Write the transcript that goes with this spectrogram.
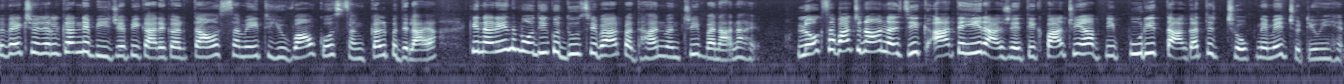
विवेक सुजलकर ने बीजेपी कार्यकर्ताओं समेत युवाओं को संकल्प दिलाया कि नरेंद्र मोदी को दूसरी बार प्रधानमंत्री बनाना है। लोकसभा चुनाव नज़दीक आते ही राजनीतिक पार्टियाँ अपनी पूरी ताकत झोंकने में जुटी हुई हैं।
